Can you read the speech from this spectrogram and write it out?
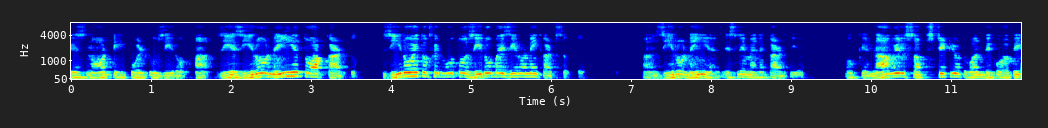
is not equal to zero हाँ ये ज़ीरो नहीं है तो आप काट दो। ज़ीरो है तो फिर वो तो ज़ीरो बाई ज़ीरो नहीं काट सकते। हाँ ज़ीरो नहीं है, इसलिए मैंने काट दिया। Okay now will substitute one देखो, अभी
